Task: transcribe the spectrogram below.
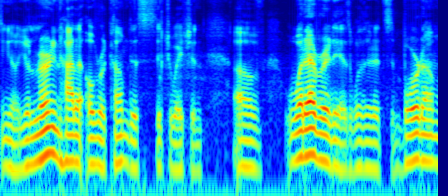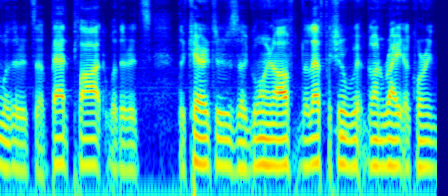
You know, you're learning how to overcome this situation of whatever it is, whether it's boredom, whether it's a bad plot, whether it's the characters uh, going off the left should have gone right according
